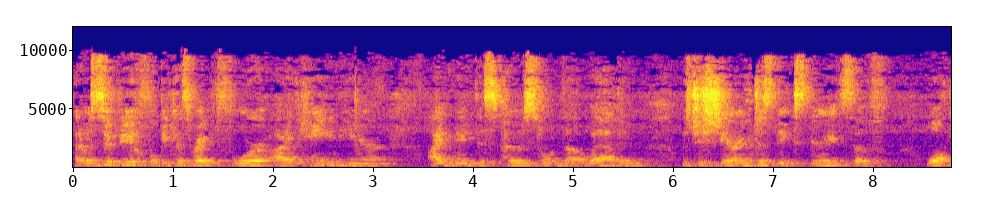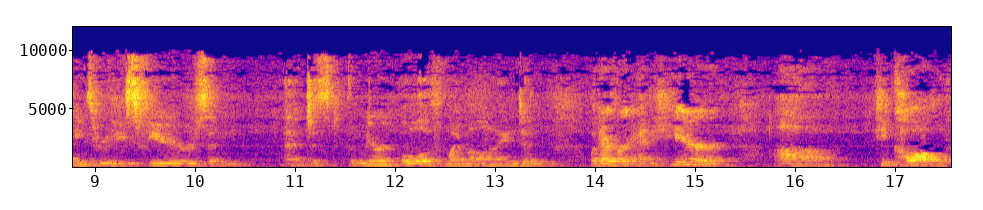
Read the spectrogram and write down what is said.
And it was so beautiful because right before I came here, I'd made this post on the web and was just sharing just the experience of walking through these fears and, and just the miracle of my mind and whatever. And here, uh, he called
